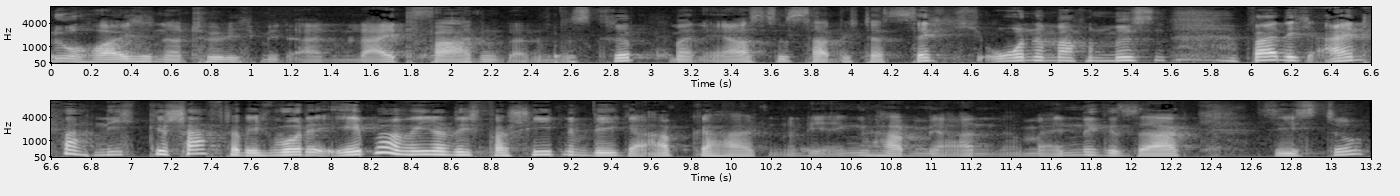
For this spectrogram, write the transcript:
Nur heute natürlich mit einem Leitfaden und einem Skript. Mein erstes habe ich tatsächlich ohne machen müssen, weil ich einfach nicht geschafft habe. Ich wurde immer wieder durch verschiedene Wege abgehalten. Und die Engel haben mir an, am Ende gesagt, siehst du,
